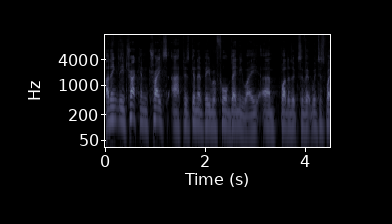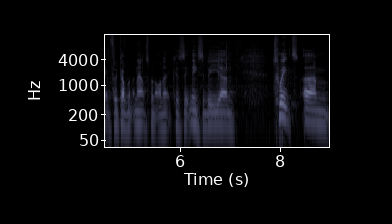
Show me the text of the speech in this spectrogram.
I think the track and trace app is going to be reformed anyway um, by the looks of it. We're just waiting for the government announcement on it because it needs to be um, tweaked um,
